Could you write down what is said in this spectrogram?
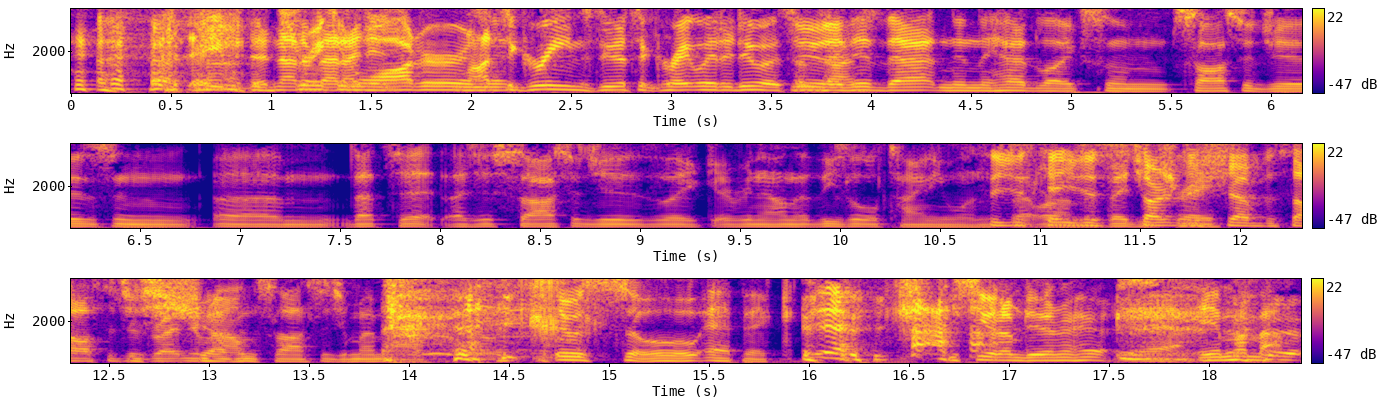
Hey, that's not a bad drinking idea. water and lots then- of greens, dude. That's a great way to do it. Dude, Sometimes. I did that, and then they had like some sausages, and um, that's it. I just sausages like every now and then. These little tiny ones. So you just can't, you just veggie start to tray. just shove the sausages right in your mouth. shoving sausage in my mouth. it was so epic. you see what I'm doing right here? Yeah, in my mouth.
